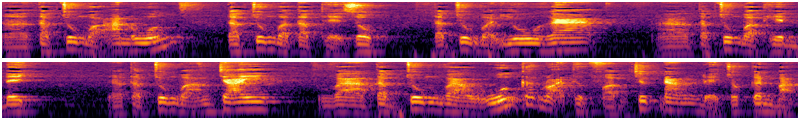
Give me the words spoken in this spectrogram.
À, tập trung vào ăn uống tập trung vào tập thể dục tập trung vào yoga à, tập trung vào thiền định à, tập trung vào ăn chay và tập trung vào uống các loại thực phẩm chức năng để cho cân bằng.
